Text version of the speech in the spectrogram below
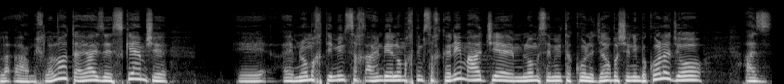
המכללות, היה איזה הסכם ש... אה, הם לא מחתימים. ה-NBA לא מחתים שחקנים עד שהם לא מסיימים את הקולג', ארבע שנים בקולג', או אז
